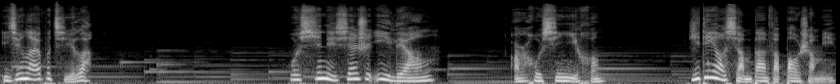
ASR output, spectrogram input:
已经来不及了。”我心里先是一凉，而后心一横，一定要想办法报上名。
